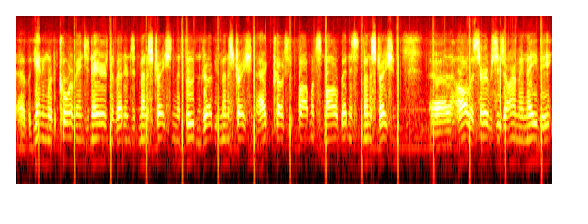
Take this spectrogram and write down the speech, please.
uh, beginning with the Corps of Engineers, the Veterans Administration, the Food and Drug Administration, the Agriculture Department, Small Business Administration, uh, all the services, Army, Navy,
